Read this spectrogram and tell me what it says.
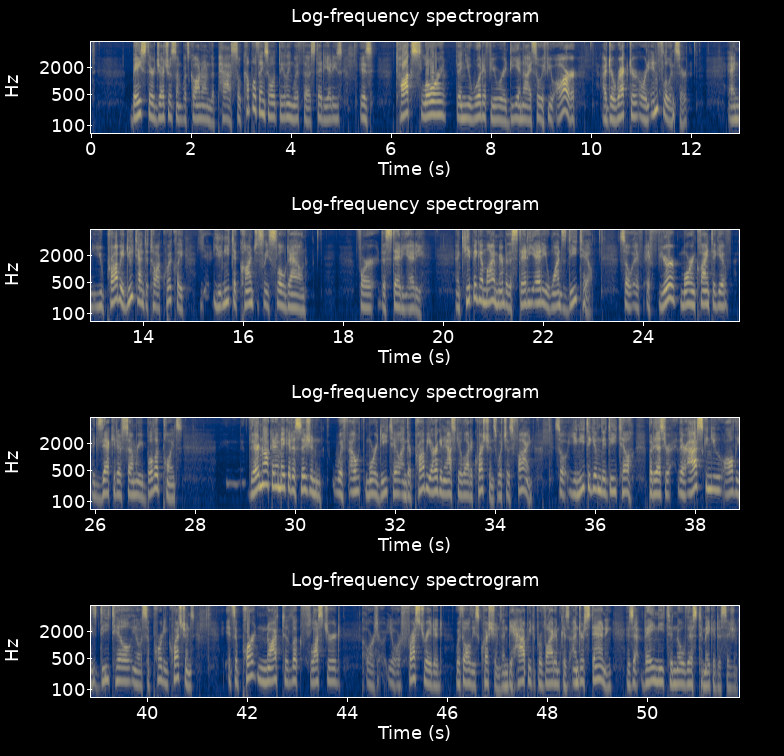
base their judgments on what's gone on in the past. So a couple things about dealing with uh, steady eddies is talk slower than you would if you were a DNI. So if you are a director or an influencer, and you probably do tend to talk quickly, you need to consciously slow down for the steady eddy. And keeping in mind, remember, the steady Eddie wants detail. So if, if you're more inclined to give executive summary bullet points, they're not going to make a decision without more detail, and they probably are going to ask you a lot of questions, which is fine. So you need to give them the detail, but as you're they're asking you all these detail, you know, supporting questions, it's important not to look flustered or you know or frustrated with all these questions and be happy to provide them because understanding is that they need to know this to make a decision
